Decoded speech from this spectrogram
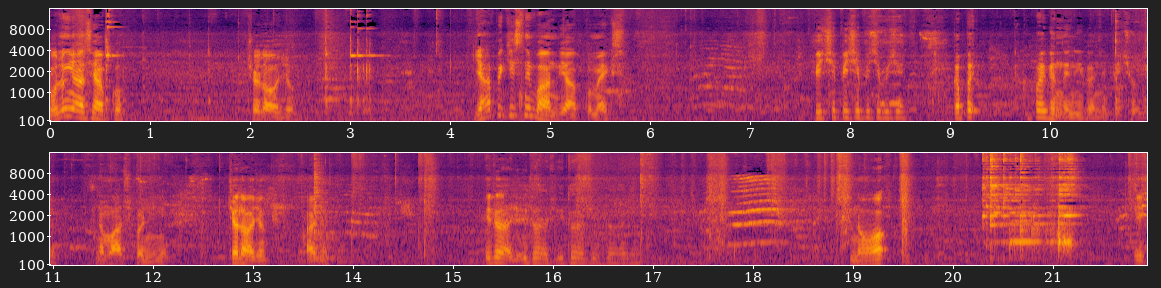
खोलूँ यहाँ से आपको? चलो आ जाओ। यहाँ पे किसने बाँध दिया आपको मैक्स पीछे पीछे पीछे पीछे। कपड़े कपड़े गंदे नहीं करने, पीछे हो जाओ। नमाज़ पढ़नी है। चलो आ जाओ आ जाओ। इधर आ जाओ, इधर आ जाओ, इधर आ जाओ, इधर आ जाओ। नो। एक।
